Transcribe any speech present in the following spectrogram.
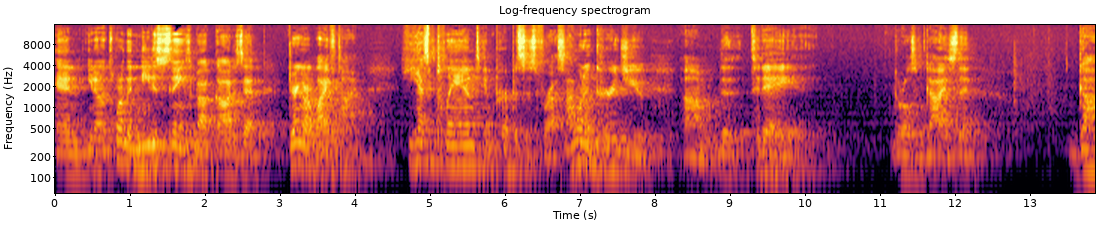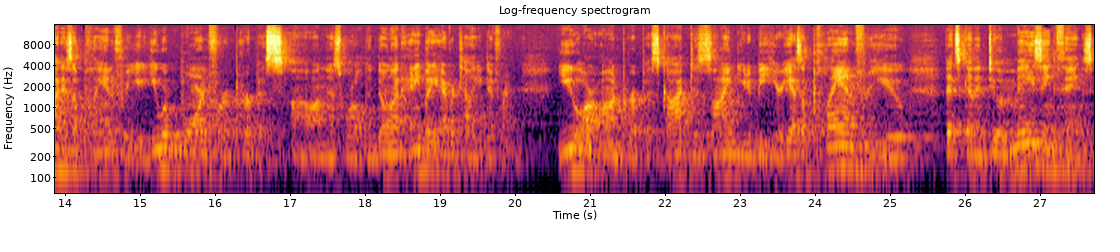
And, you know, it's one of the neatest things about God is that during our lifetime, He has plans and purposes for us. And I want to encourage you um, the, today, girls and guys, that God has a plan for you. You were born for a purpose uh, on this world, and don't let anybody ever tell you different. You are on purpose. God designed you to be here. He has a plan for you that's going to do amazing things.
